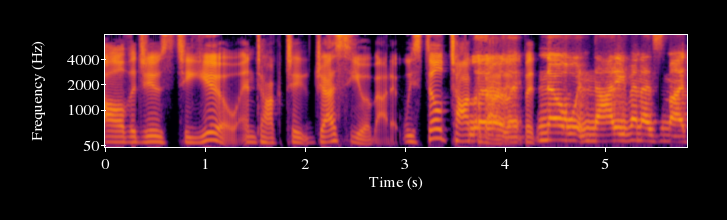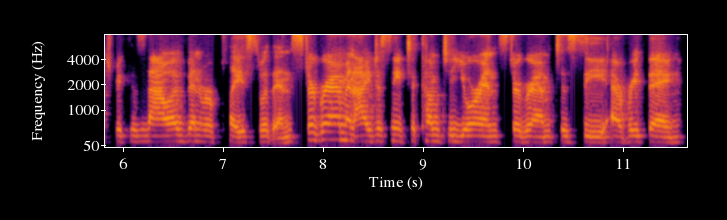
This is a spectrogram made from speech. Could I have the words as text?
all the juice to you and talk to just you about it. We still talk Literally. about it, but no, not even as much because now I've been replaced with Instagram and I just need to come to your Instagram to see everything.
